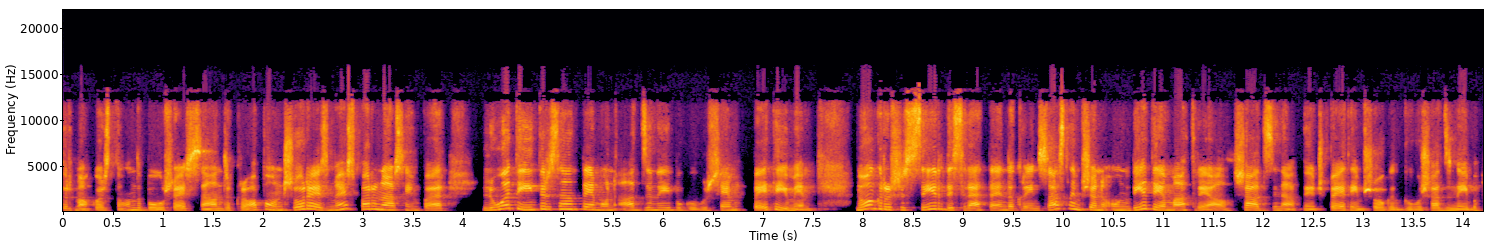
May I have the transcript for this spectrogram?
turpmāko stundu būšu es Sandra Kropa, un šoreiz mēs parunāsim par ļoti interesantiem un atzinību guvušiem pētījumiem. Nogrušas sirdis, reta endokrīna saslimšana un viedie materiāli. Šādi zinātnieču pētījumi šogad guvuši atzinību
